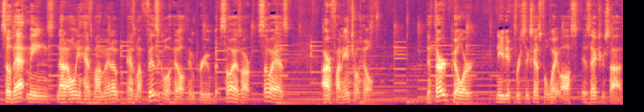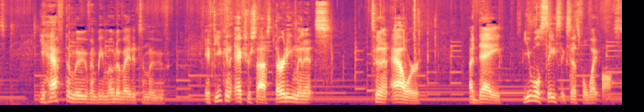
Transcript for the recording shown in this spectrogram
So that means not only has my med- has my physical health improved, but so has our so has our financial health. The third pillar needed for successful weight loss is exercise. You have to move and be motivated to move. If you can exercise 30 minutes to an hour a day, you will see successful weight loss.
